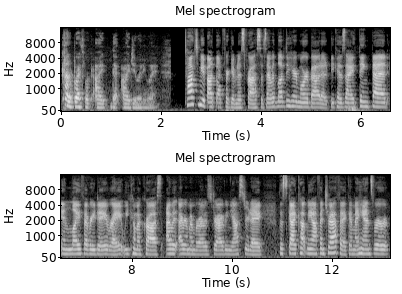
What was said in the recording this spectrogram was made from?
kind of breath work I that I do anyway. Talk to me about that forgiveness process. I would love to hear more about it because I think that in life every day, right, we come across. I, w- I remember I was driving yesterday. This guy cut me off in traffic, and my hands were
